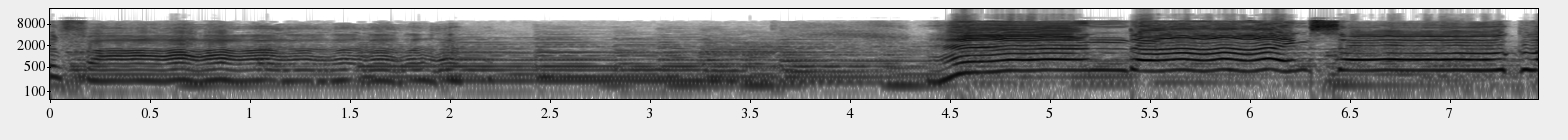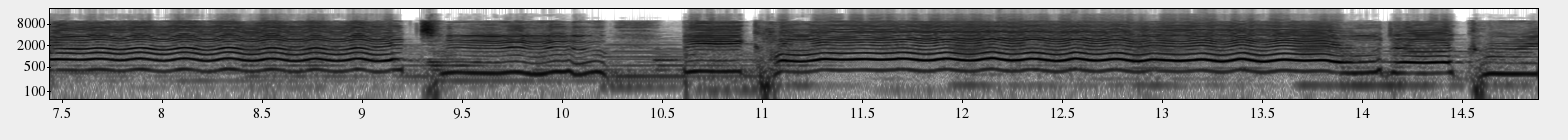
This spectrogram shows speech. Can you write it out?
testify. And I'm so glad to be called a Christian,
